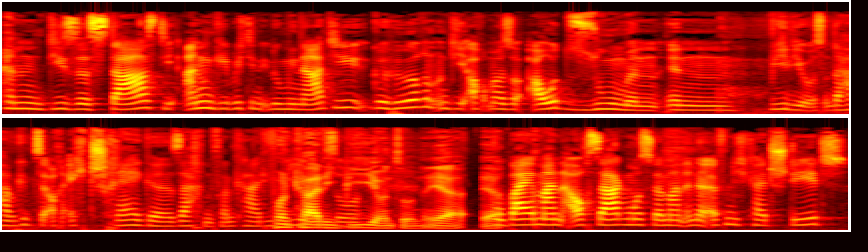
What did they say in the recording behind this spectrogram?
ähm, diese Stars, die angeblich den Illuminati gehören und die auch immer so outzoomen in Videos. Und da gibt es ja auch echt schräge Sachen von Cardi Von B. Cardi und so. B und so, ne? ja, ja. Wobei man auch sagen muss, wenn man in der Öffentlichkeit steht,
